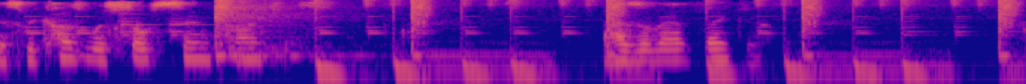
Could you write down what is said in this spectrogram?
it's because we're so sin conscious. As a man thinking, if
